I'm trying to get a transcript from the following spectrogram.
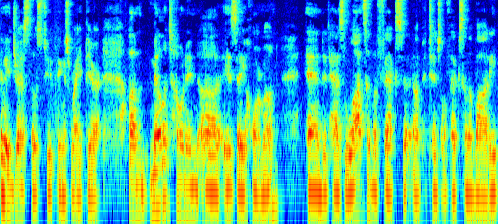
let me address those two things right there. Um, melatonin uh, is a hormone, and it has lots of effects, uh, potential effects on the body.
